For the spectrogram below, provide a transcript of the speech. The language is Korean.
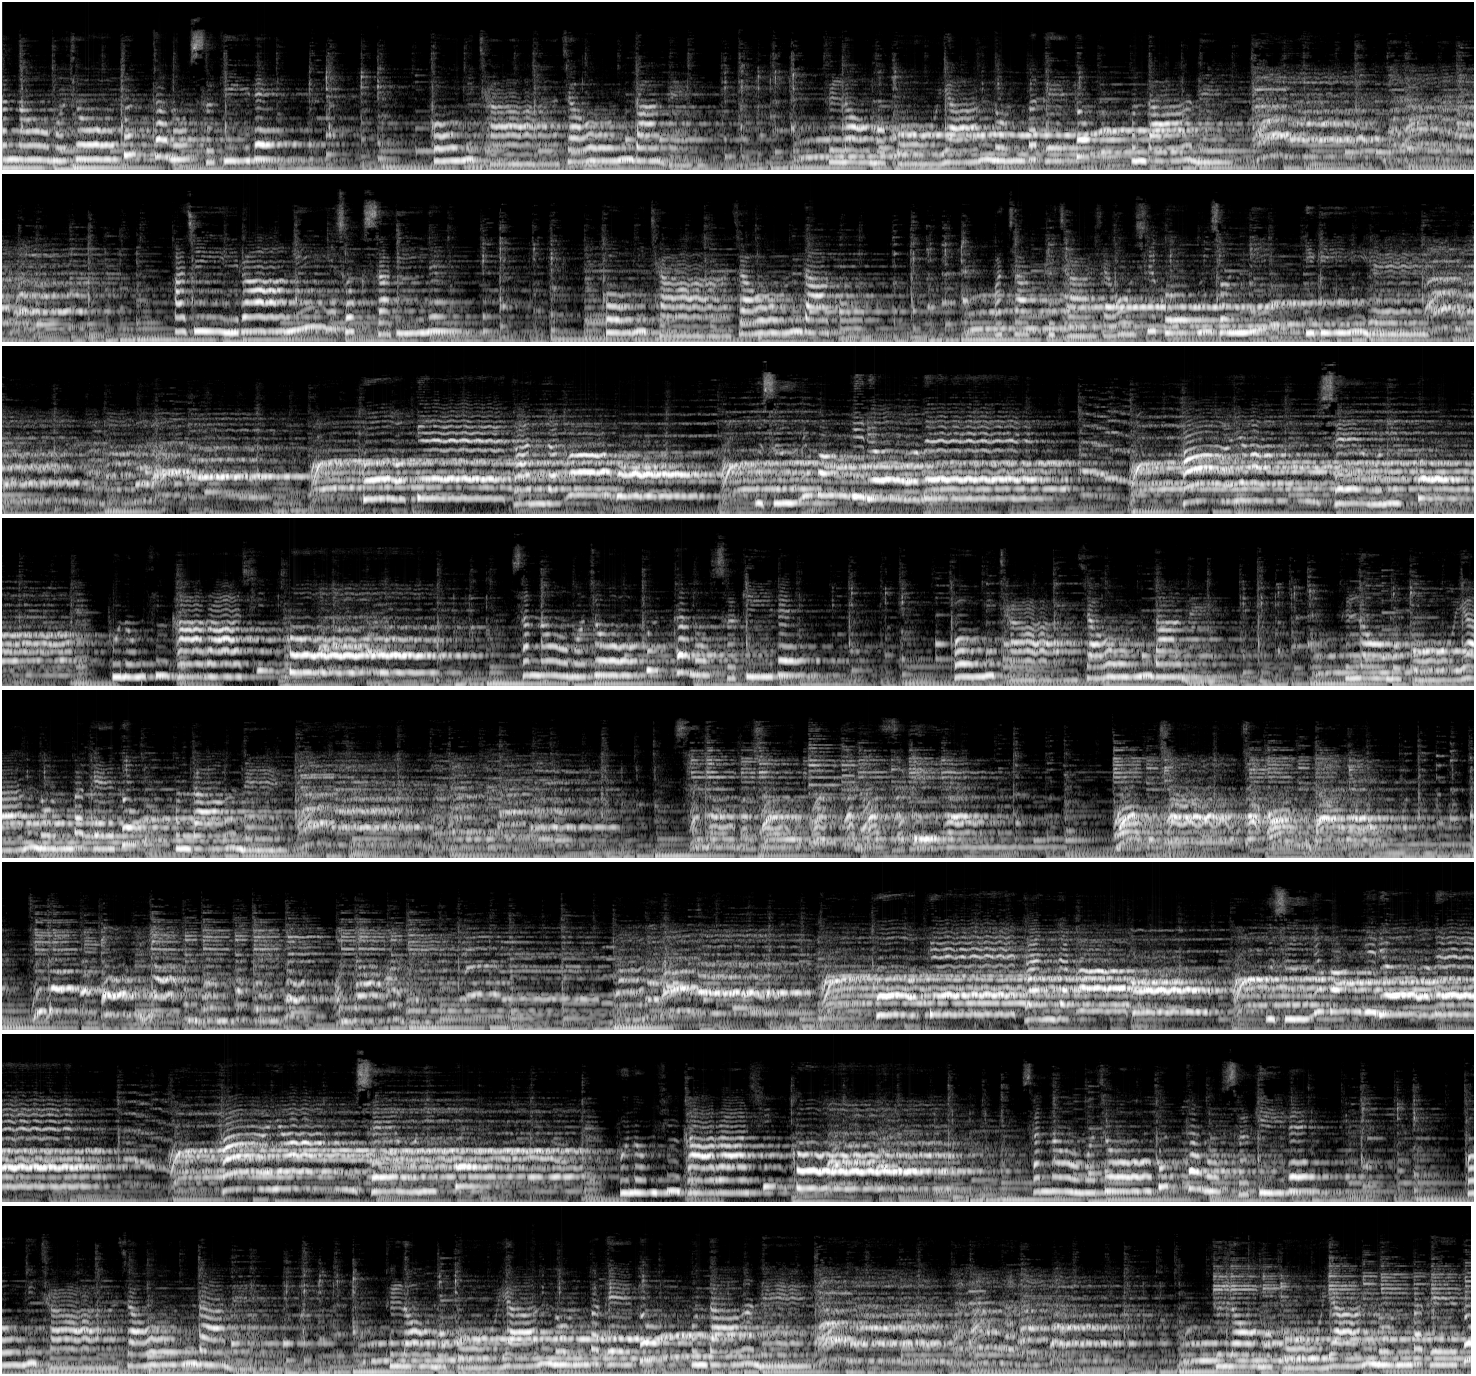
산 너머 좁은 변호석 길에 봄이 찾아온다네. 들 넘어 고향 논밭에도 온다네. 아지랑이 속삭이네. 봄이 찾아온다고. 어차피 찾아오실 고운 손님 단장하고 웃음을 반기려네. 하얀 새옷 입고 분홍신 갈아 신고 산 너머 좁은 옷서길에 봄이 찾아온다네. 들러무 뽀얀 논밭에도 온다네 산 너머 좁은 옷설길에 봄이 찾아온다네. 들러머 뽀얀 논밭에도 온다네. 들러머 뽀얀 논밭에도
